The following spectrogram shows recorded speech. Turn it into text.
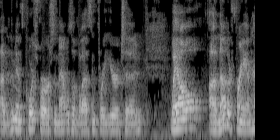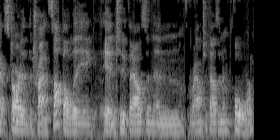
I did the men's chorus first, and that was a blessing for a year or two. Well, another friend had started the Triad Softball League in 2000 and around 2004,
